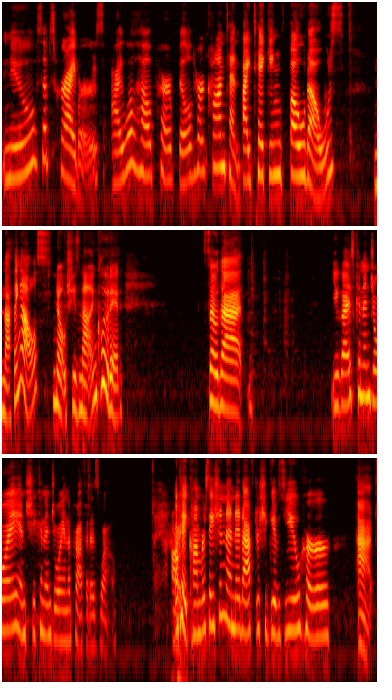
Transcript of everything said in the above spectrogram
new subscribers, I will help her build her content by taking photos, nothing else No, she's not included. so that you guys can enjoy and she can enjoy in the profit as well. Right. okay, conversation ended after she gives you her at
